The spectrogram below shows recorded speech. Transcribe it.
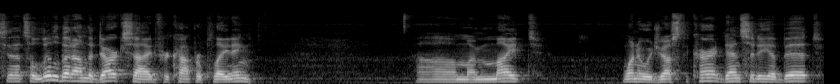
So that's a little bit on the dark side for copper plating. Um, I might want to adjust the current density a bit,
